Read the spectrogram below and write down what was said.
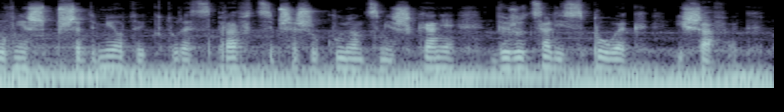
również przedmioty, które sprawcy przeszukując mieszkanie wyrzucali z półek i szafek.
